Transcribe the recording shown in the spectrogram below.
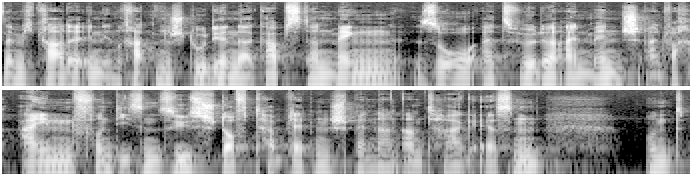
Nämlich gerade in den Rattenstudien, da gab es dann Mengen, so als würde ein Mensch einfach einen von diesen Süßstofftablettenspendern am Tag essen. Und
